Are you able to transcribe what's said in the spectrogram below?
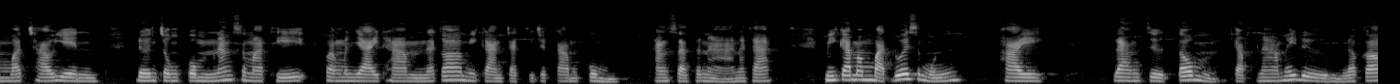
ำวัดเช้าเย็น เดินจงกรมนั่งสมาธิ ฟังบรรยายธรรม และก็มีการจัดกิจกรรมกลุ่มทางศาสนานะคะ มีการบำบัดด้วยสมุนไพรรางจืดต้มกับน้ำให้ดื่ม แล้วก็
